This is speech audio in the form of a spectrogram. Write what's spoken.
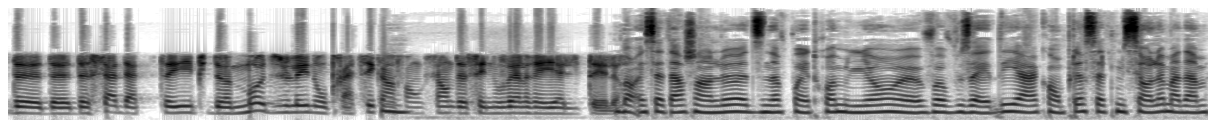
de, de, de s'adapter puis de moduler nos pratiques en mm. fonction de ces nouvelles réalités-là. Bon, et cet argent-là, 19,3 millions, euh, va vous aider à accomplir cette mission-là, Madame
